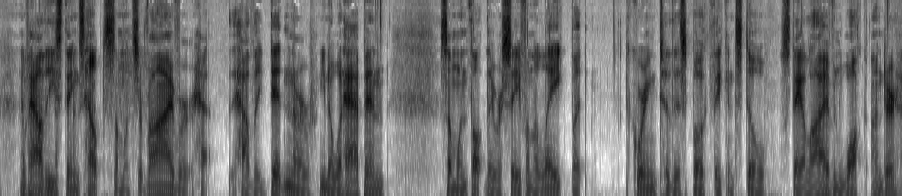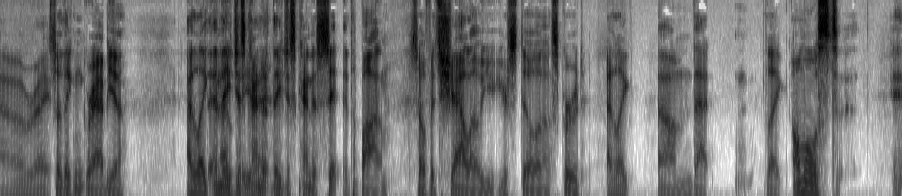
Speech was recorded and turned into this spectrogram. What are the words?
of how these things helped someone survive or how, how they didn't or you know what happened. Someone thought they were safe on a lake, but according to this book, they can still stay alive and walk under, Oh right. so they can grab you. I like And they I- just yeah. kind of they just kind of sit at the bottom. So if it's shallow, you, you're still uh, screwed. I like um, that, like almost eh,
